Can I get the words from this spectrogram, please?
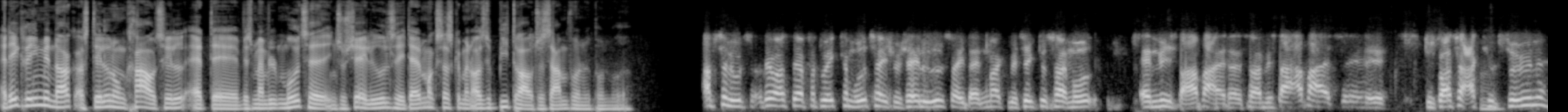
Er det ikke rimeligt nok at stille nogle krav til, at øh, hvis man vil modtage en social ydelse i Danmark, så skal man også bidrage til samfundet på en måde? Absolut, og det er også derfor, du ikke kan modtage sociale ydelser i Danmark, hvis ikke du tager imod anvist arbejde. Altså, hvis der er arbejde, øh, du skal også være aktivt mm. søgende,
